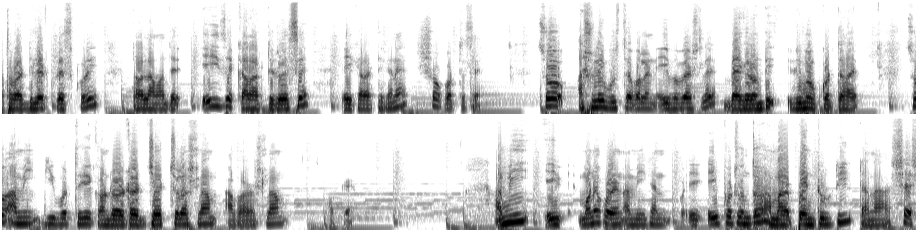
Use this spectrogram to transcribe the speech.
অথবা ডিলেট প্রেস করি, তাহলে আমাদের এই যে কালারটি রয়েছে, এই কালারটি এখানে শো করতেছে। সো আসলেই বুঝতে পারলেন এইভাবে আসলে ব্যাকগ্রাউন্ডটি রিমুভ করতে হয়। সো আমি কিবোর্ড থেকে কন্ট্রোলটার জেট চলে আসলাম, আবার আসলাম ওকে আমি এই, মনে করেন আমি এখান, এই পর্যন্ত আমার পেন টুলটি টানা শেষ।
